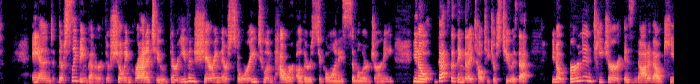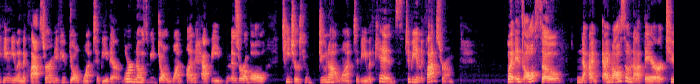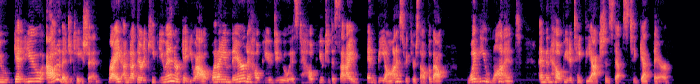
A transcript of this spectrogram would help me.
and they're sleeping better. They're showing gratitude. They're even sharing their story to empower others to go on a similar journey. You know, that's the thing that I tell teachers too is that, you know, burn in teacher is not about keeping you in the classroom if you don't want to be there. Lord knows we don't want unhappy, miserable teachers who do not want to be with kids to be in the classroom. But it's also I'm, I'm also not there to get you out of education, right? I'm not there to keep you in or get you out. What I am there to help you do is to help you to decide and be honest with yourself about what you want and then help you to take the action steps to get there.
